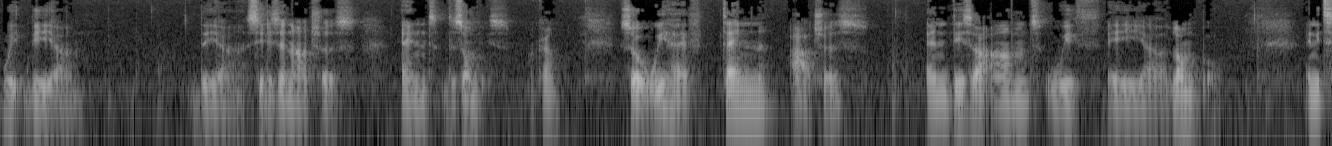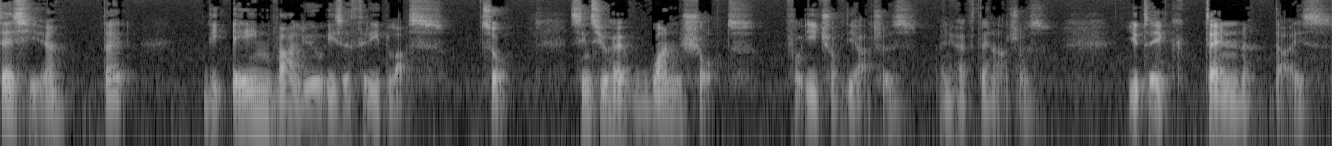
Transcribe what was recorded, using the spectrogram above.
with the um, the uh, citizen archers and the zombies. Okay, so we have ten archers, and these are armed with a uh, longbow, and it says here that the aim value is a three plus. So, since you have one shot for each of the archers, and you have 10 archers, you take 10 dice,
